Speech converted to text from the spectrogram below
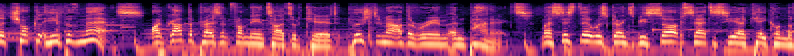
a chocolate heap of mess. I grabbed the present from the entitled kid, pushed him out of the room, and panicked. My sister was going to be so upset to see her cake on the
